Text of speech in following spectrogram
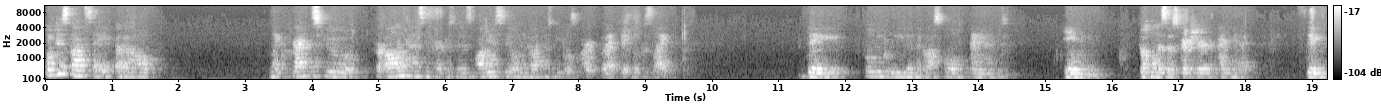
what does God say about like friends who, for all intents and purposes, obviously only God knows people's heart, but it looks they fully believe in the gospel and in the wholeness of scripture, and yet they've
